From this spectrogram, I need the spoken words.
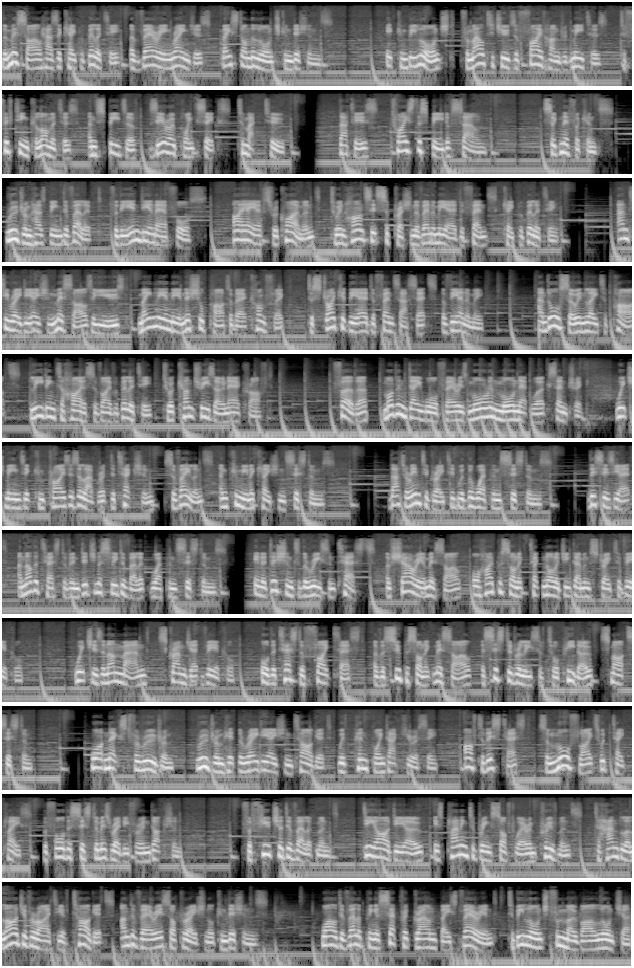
The missile has a capability of varying ranges based on the launch conditions. It can be launched from altitudes of 500 meters to 15 kilometers and speeds of 0.6 to Mach 2. That is, twice the speed of sound. Significance Rudram has been developed for the Indian Air Force. IAF's requirement to enhance its suppression of enemy air defense capability. Anti-radiation missiles are used, mainly in the initial part of air conflict, to strike at the air defense assets of the enemy. And also in later parts, leading to higher survivability to a country's own aircraft. Further, modern-day warfare is more and more network-centric, which means it comprises elaborate detection, surveillance, and communication systems that are integrated with the weapons systems. This is yet another test of indigenously developed weapons systems. In addition to the recent tests of Shaurya missile or hypersonic technology demonstrator vehicle, which is an unmanned scramjet vehicle, or the test of flight test of a supersonic missile assisted release of torpedo smart system. What next for Rudram? Rudram hit the radiation target with pinpoint accuracy. After this test, some more flights would take place, before the system is ready for induction. For future development, DRDO is planning to bring software improvements to handle a larger variety of targets under various operational conditions. While developing a separate ground-based variant to be launched from mobile launcher,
